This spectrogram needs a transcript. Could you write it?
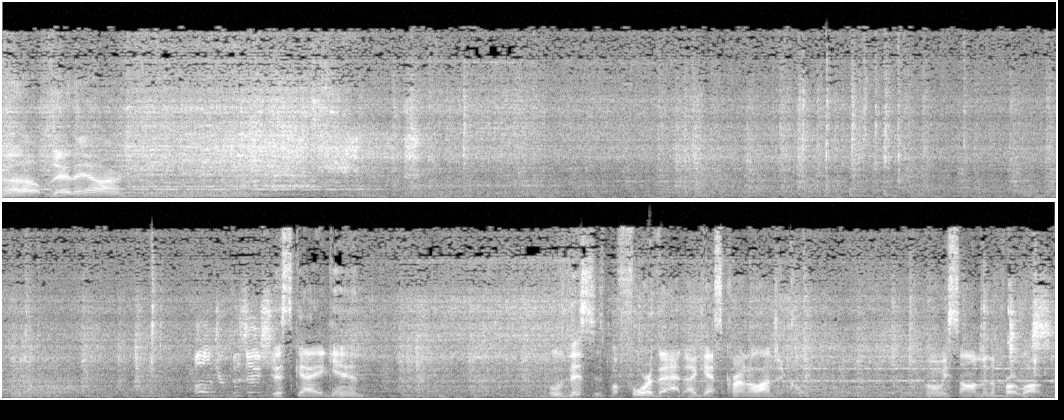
Oh, there they are. Hold your position. This guy again. Well, this is before that, I guess, chronologically. When we saw him in the prologue.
